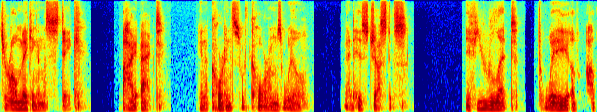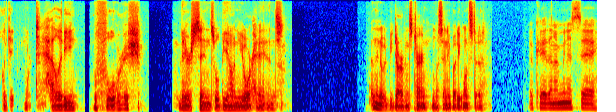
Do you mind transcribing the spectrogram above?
You're all making a mistake. I act in accordance with Corum's will and his justice. If you let the way of obligate mortality flourish, their sins will be on your hands. And then it would be Darvin's turn, unless anybody wants to. Okay, then I'm gonna say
